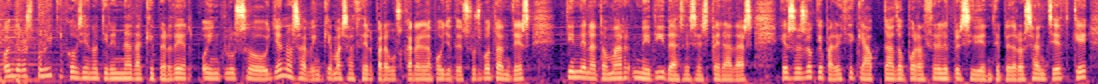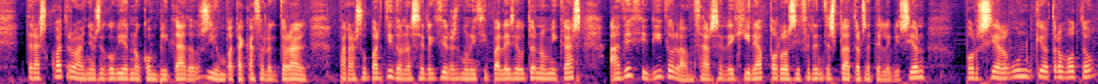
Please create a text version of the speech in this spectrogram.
Cuando los políticos ya no tienen nada que perder o incluso ya no saben qué más hacer para buscar el apoyo de sus votantes, tienden a tomar medidas desesperadas. Eso es lo que parece que ha optado por hacer el presidente Pedro Sánchez, que tras cuatro años de gobierno complicados y un patacazo electoral para su partido en las elecciones municipales y autonómicas, ha decidido lanzarse de gira por los diferentes platos de televisión por si algún que otro voto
